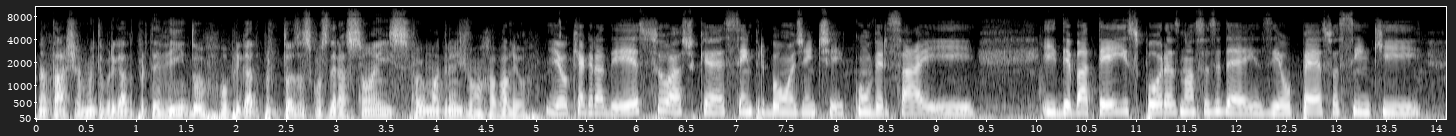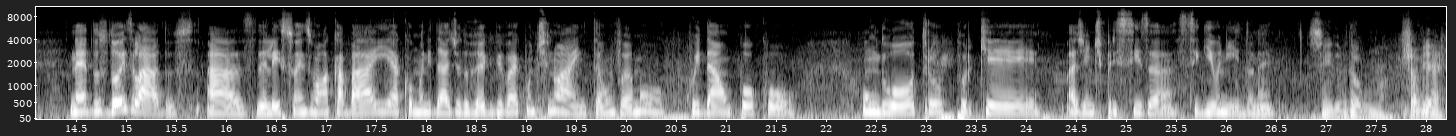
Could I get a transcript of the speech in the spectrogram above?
Natasha, muito obrigado por ter vindo, obrigado por todas as considerações, foi uma grande honra, valeu. Eu que agradeço, acho que é sempre bom a gente conversar e, e debater e expor as nossas ideias. E eu peço assim que, né, dos dois lados, as eleições vão acabar e a comunidade do rugby vai continuar. Então vamos cuidar um pouco um do outro, porque a gente precisa seguir unido, né? Sem dúvida alguma. Xavier.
